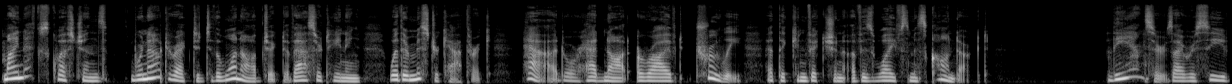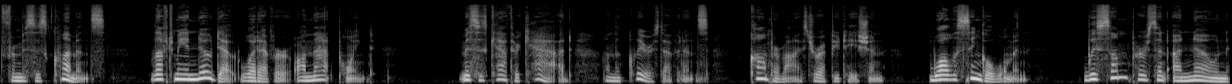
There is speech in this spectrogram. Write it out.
My next questions were now directed to the one object of ascertaining whether Mr. Catherick had or had not arrived truly at the conviction of his wife's misconduct. The answers I received from Mrs. Clements left me in no doubt whatever on that point. Mrs. Catherick had, on the clearest evidence, compromised her reputation, while a single woman, with some person unknown,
